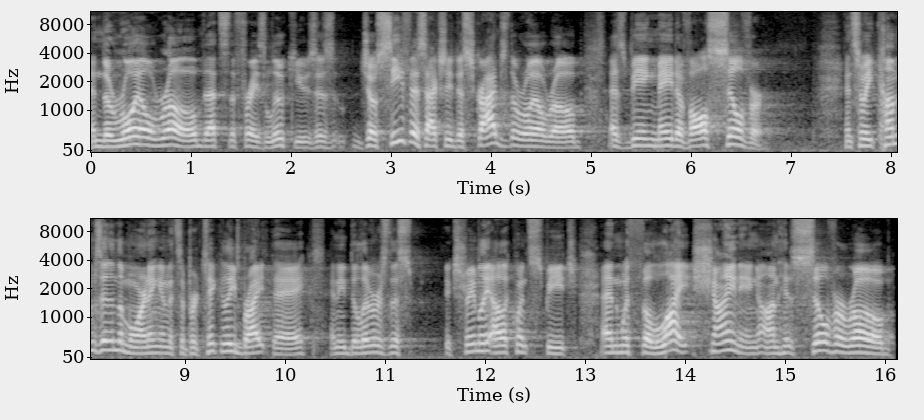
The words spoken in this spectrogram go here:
and the royal robe, that's the phrase Luke uses, Josephus actually describes the royal robe as being made of all silver. And so he comes in in the morning, and it's a particularly bright day, and he delivers this extremely eloquent speech, and with the light shining on his silver robe,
